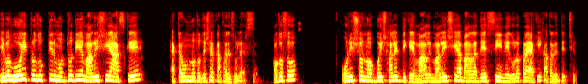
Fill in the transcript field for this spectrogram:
এবং ওই প্রযুক্তির মধ্য দিয়ে মালয়েশিয়া আজকে একটা উন্নত দেশের কাতারে চলে আসছে। অথচ উনিশশো নব্বই সালের দিকে মাল, মালয়েশিয়া, বাংলাদেশ, চীন এগুলো প্রায় একই কাতারের দেশ ছিল।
